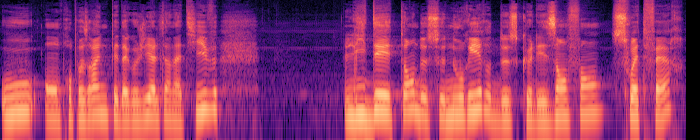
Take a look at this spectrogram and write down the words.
où on proposera une pédagogie alternative. L'idée étant de se nourrir de ce que les enfants souhaitent faire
